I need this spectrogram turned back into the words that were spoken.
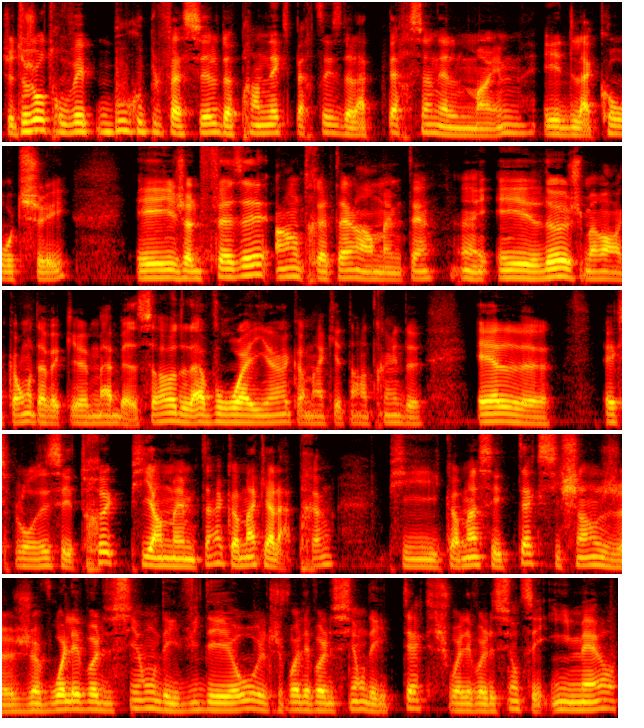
j'ai toujours trouvé beaucoup plus facile de prendre l'expertise de la personne elle-même et de la coacher. Et je le faisais entre-temps en même temps. Et là, je me rends compte avec euh, ma belle-sœur, de la voyant, comment elle est en train de, elle, euh, exploser ses trucs, puis en même temps, comment qu'elle apprend, puis comment ses textes ils changent. Je, vois l'évolution des vidéos, je vois l'évolution des textes, je vois l'évolution de ses emails,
